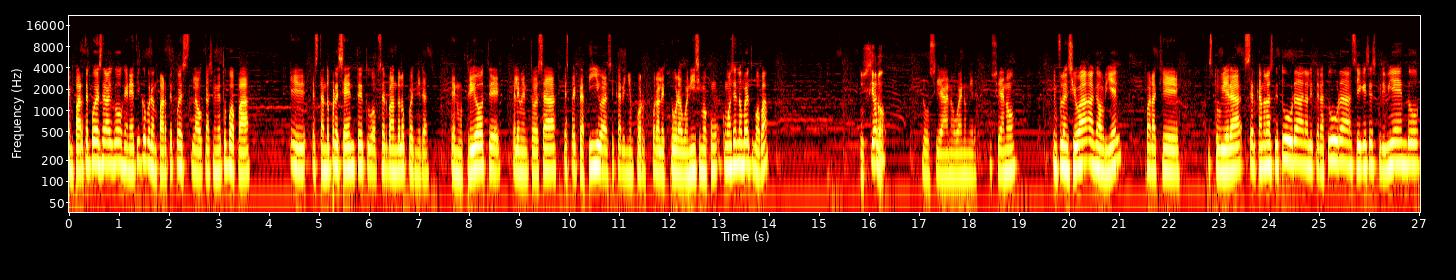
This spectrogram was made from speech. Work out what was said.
en parte puede ser algo genético, pero en parte pues la vocación de tu papá, eh, estando presente, tú observándolo, pues mira, te nutrió, te, alimentó esa expectativa, ese cariño por, por la lectura, buenísimo. ¿Cómo, ¿Cómo es el nombre de tu papá? Luciano. Luciano, bueno, mira, Luciano influenció a, Gabriel para que estuviera cercano a la escritura, a la literatura, sigues escribiendo,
